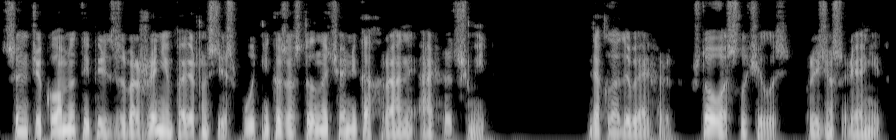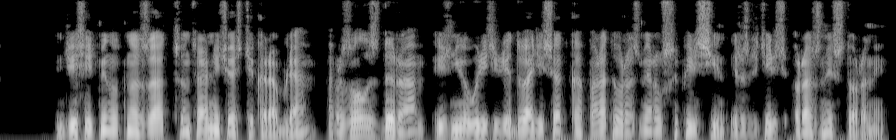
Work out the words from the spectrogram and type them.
В центре комнаты перед изображением поверхности спутника застыл начальник охраны Альфред Шмидт. «Докладывай, Альфред, что у вас случилось?» — произнес Леонид. Десять минут назад в центральной части корабля образовалась дыра, из нее вылетели два десятка аппаратов размером с апельсин и разлетелись в разные стороны.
